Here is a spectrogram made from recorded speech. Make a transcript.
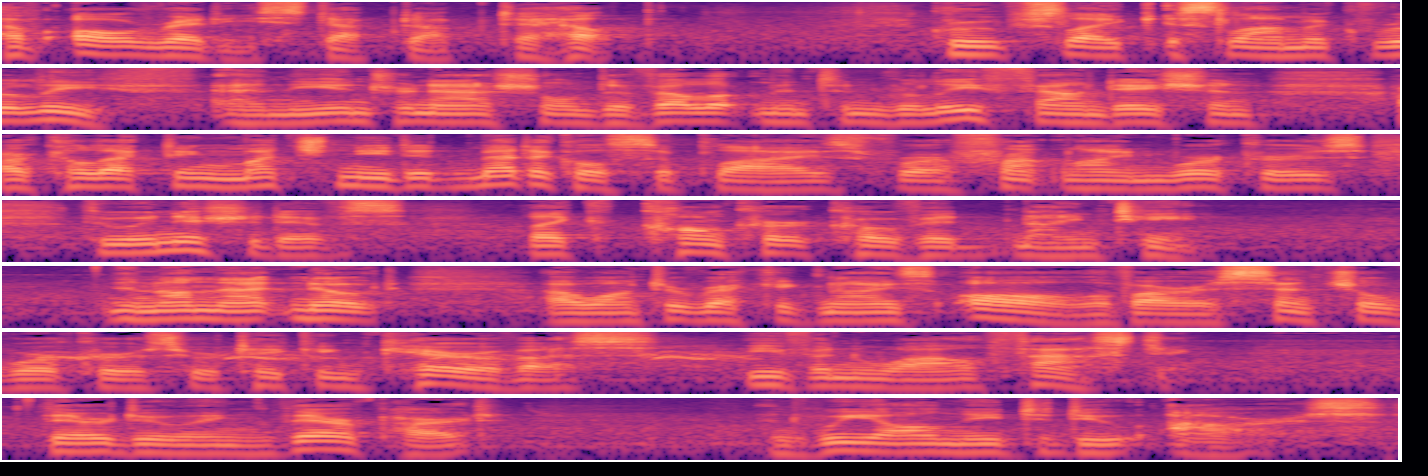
have already stepped up to help. Groups like Islamic Relief and the International Development and Relief Foundation are collecting much needed medical supplies for our frontline workers through initiatives like Conquer COVID 19. And on that note, I want to recognize all of our essential workers who are taking care of us even while fasting. They're doing their part, and we all need to do ours.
